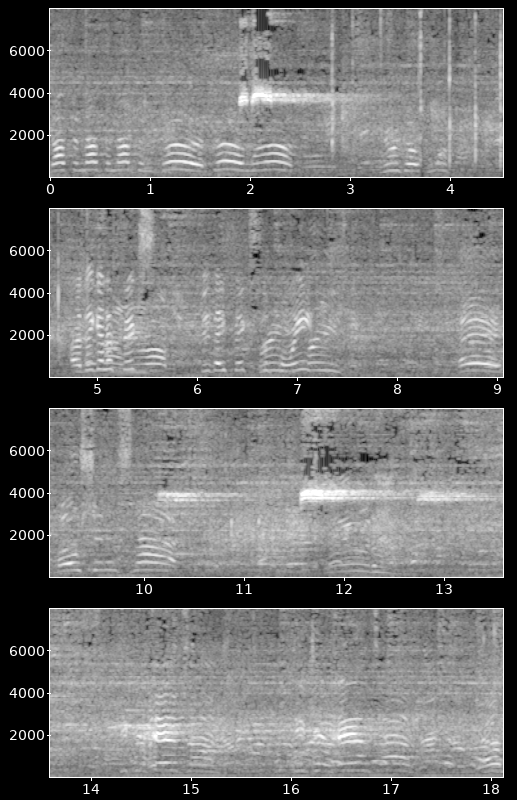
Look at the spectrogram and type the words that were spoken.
Nothing, nothing, nothing. Good, good. We're up. Here we go. Come on. Are they gonna fix? Did they fix the point? freeze. Hey, motion and snap. Dude. Keep your hands on. Keep your hands on. Yep.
